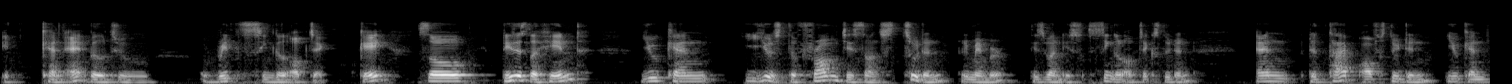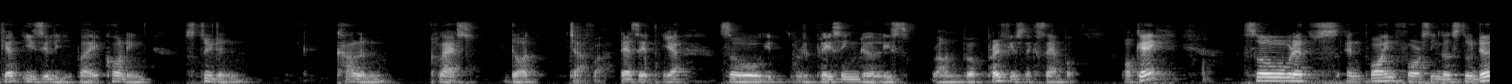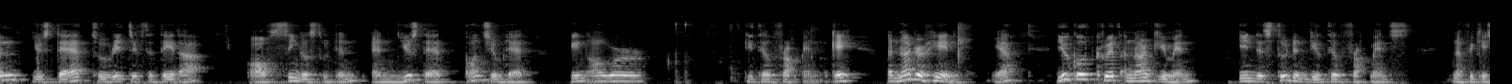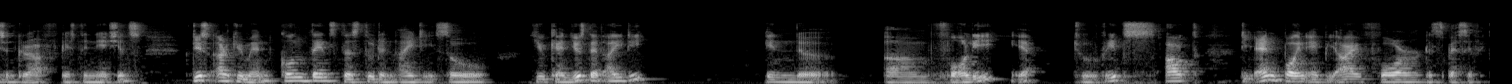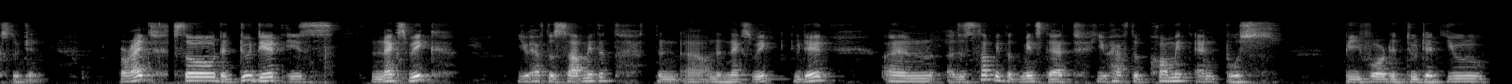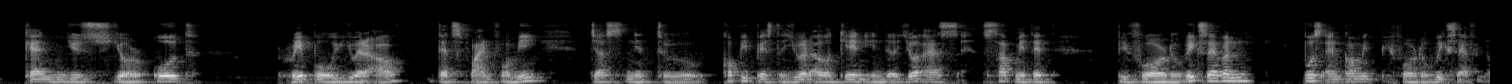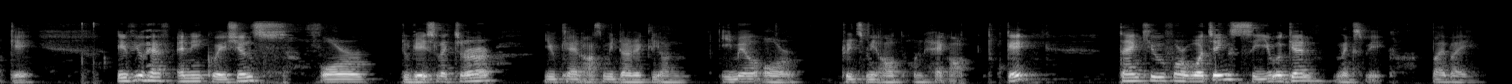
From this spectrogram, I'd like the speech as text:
it can able to read single object okay? So this is the hint. You can use the from JSON student remember this one is single object student and the type of student you can get easily by calling student colon class dot java. That's it yeah? So it replacing the list on the previous example okay so that's endpoint for single student. Use that to retrieve the data of single student and use that consume that in our detail fragment okay? Another hint yeah? You could create an argument in the student detail fragments navigation graph destinations. This argument contains the student id so you can use that id in the um, Volley yeah to reach out the endpoint api for the specific student. All right so the due date is next week. You have to submit it to, uh, on the next week due date. And uh, the submitted means that you have to commit and push before the due date. You can use your old repo url that's fine for me. Just need to copy paste the url again in the uls and submit it before the week 7 push and commit before the week 7 okay? If you have any questions for today's lecture you can ask me directly on email or reach me out on hangout okay? Thank you for watching. See you again next week. Bye bye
